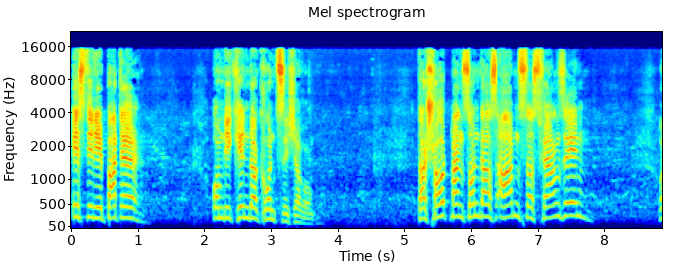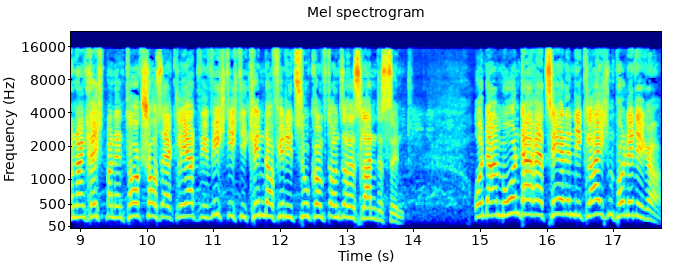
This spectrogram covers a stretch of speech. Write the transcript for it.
ist die Debatte um die Kindergrundsicherung. Da schaut man sonntags abends das Fernsehen und dann kriegt man in Talkshows erklärt, wie wichtig die Kinder für die Zukunft unseres Landes sind. Und am Montag erzählen die gleichen Politiker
